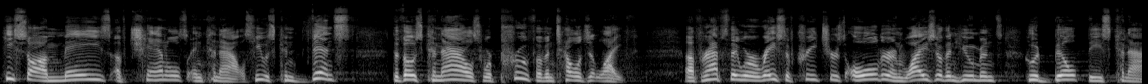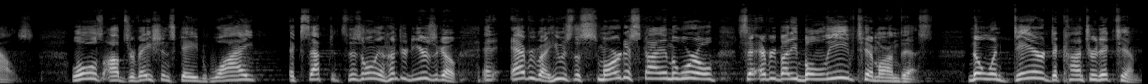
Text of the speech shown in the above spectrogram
he saw a maze of channels and canals. He was convinced that those canals were proof of intelligent life. Uh, perhaps they were a race of creatures older and wiser than humans who had built these canals. Lowell's observations gained wide acceptance. This is only 100 years ago, and everybody, he was the smartest guy in the world, so everybody believed him on this. No one dared to contradict him.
